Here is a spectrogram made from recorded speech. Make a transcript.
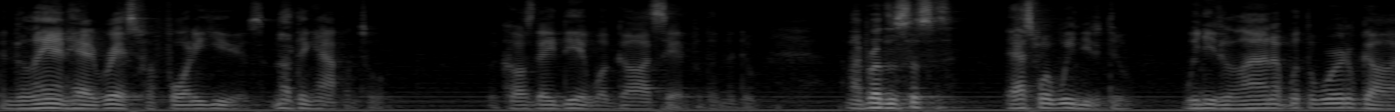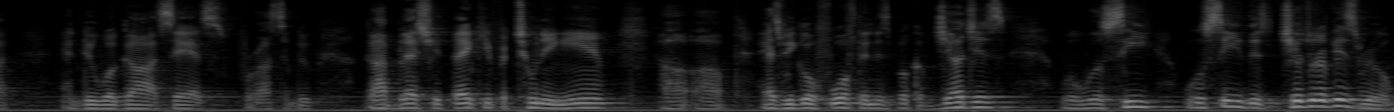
and the land had rest for 40 years. Nothing happened to them because they did what God said for them to do. My brothers and sisters, that's what we need to do. We need to line up with the Word of God and do what God says for us to do. God bless you. Thank you for tuning in. Uh, uh, as we go forth in this book of Judges, we'll, we'll see we'll see the children of Israel.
